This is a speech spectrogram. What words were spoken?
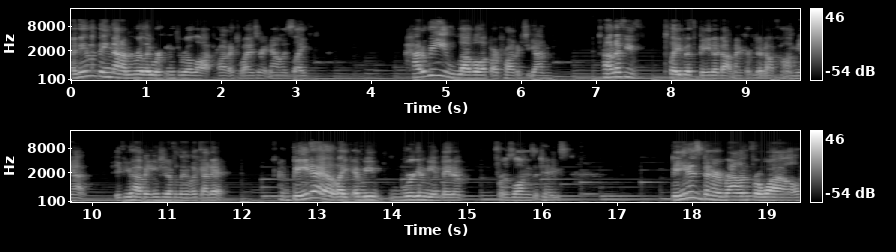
i think the thing that i'm really working through a lot product wise right now is like how do we level up our product again? I don't know if you've played with beta.mycrypto.com yet if you haven't you should definitely look at it. Beta like and we we're to be in beta for as long as it takes beta's been around for a while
